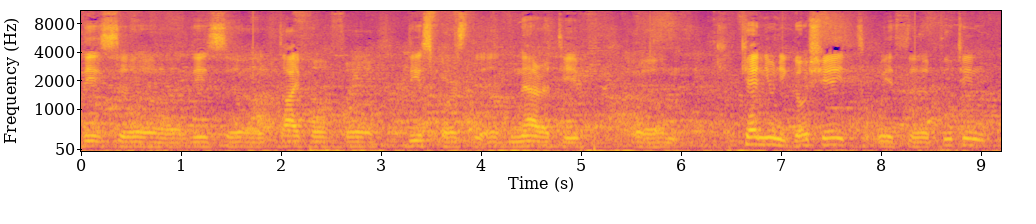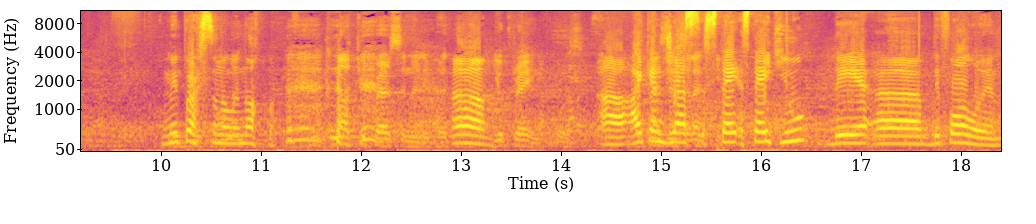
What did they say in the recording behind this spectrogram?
this, uh, this uh, type of uh, discourse, uh, narrative? Um, can you negotiate with uh, Putin? Me personally, no. Not you personally, but Um, Ukraine, of course. Uh, I can President just sta- state you the, uh, the following.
